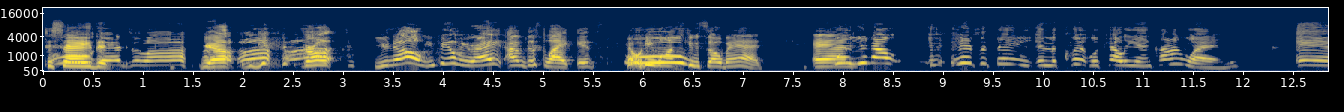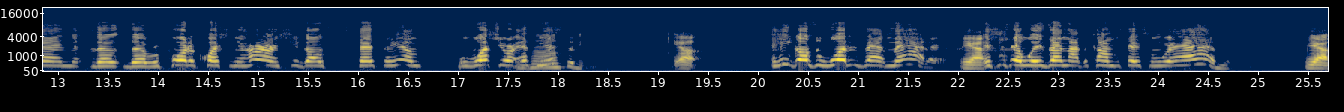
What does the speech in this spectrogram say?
to say that, Angela. yeah, girl, you know, you feel me, right? I'm just like, it's oh, he wants to so bad, Well, and you know, here's the thing in the clip with Kellyanne Conway, and the the reporter questioning her, and she goes says to him, "Well, what's your Mhm. ethnicity?" yeah, he goes, well, "What does that matter?" yeah, And she said, "Well, is that not the conversation we're having?" yeah,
